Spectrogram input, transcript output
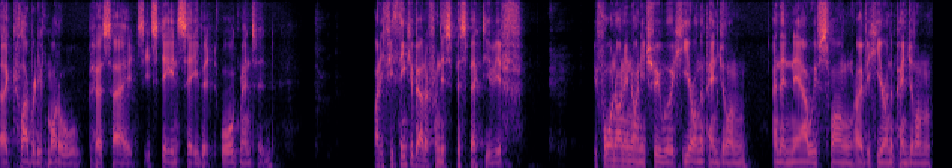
a collaborative model per se. It's, it's D&C, but augmented. But if you think about it from this perspective, if before 1992 we were here on the pendulum and then now we've swung over here on the pendulum,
